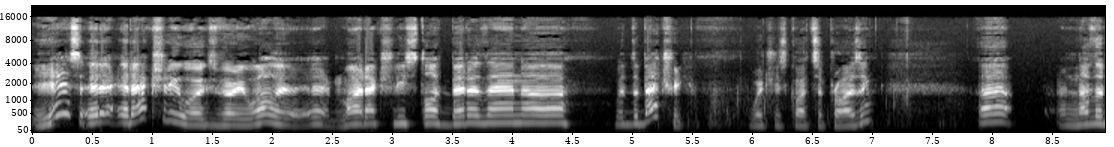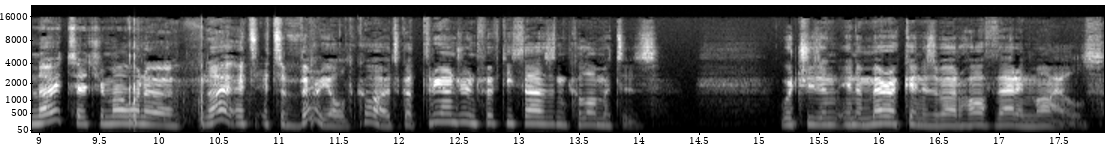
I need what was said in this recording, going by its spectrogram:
yes, it, it actually works very well. It, it might actually start better than uh, with the battery, which is quite surprising. Uh, another note that you might want to know, it's, it's a very old car. It's got 350,000 kilometers, which is in, in American is about half that in miles.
